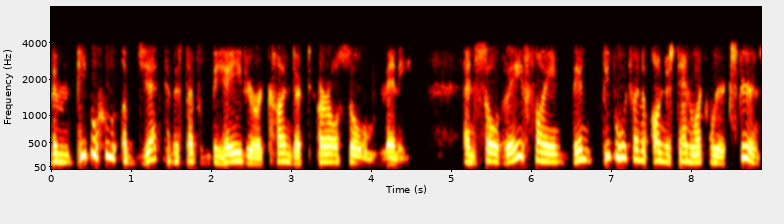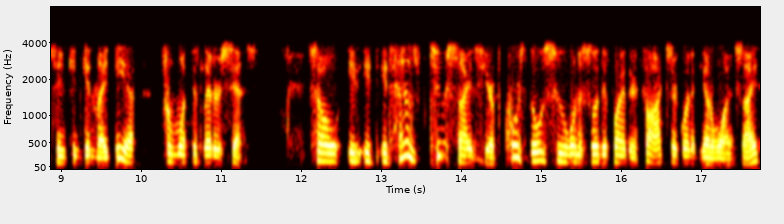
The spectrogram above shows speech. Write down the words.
the people who object to this type of behavior or conduct are also many. And so they find then people who are trying to understand what we're experiencing can get an idea from what this letter says. So it, it, it has two sides here. Of course, those who want to solidify their thoughts are going to be on one side,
